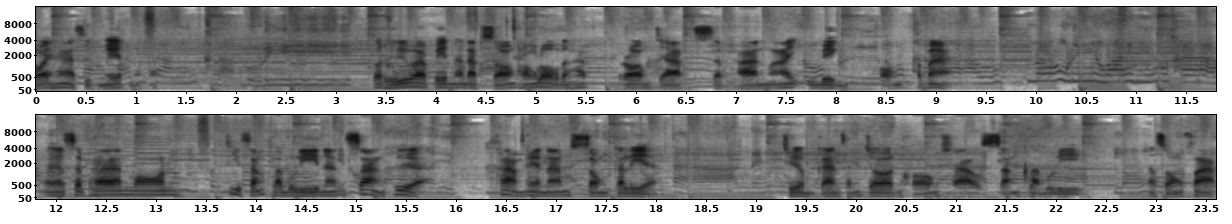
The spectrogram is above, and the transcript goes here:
850 เมตรนะครับ ก็ถือว่าเป็นอันดับสองของโลกนะครับ รองจากสะพานไม้อุเบงของพม่าเอ่อสะพานมอญที่สังขละบุรีนั้นสร้างเพื่อข้ามแม่น้ำซองกะเลีย เชื่อมการสัญจรของชาวสังขละบุรี ทั้งสองฝาก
